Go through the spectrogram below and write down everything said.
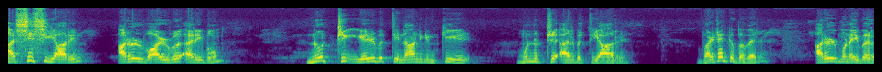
அசிசியாரின் அருள்வாழ்வு அறிவும் நூற்றி எழுபத்தி நான்கின் கீழ் முன்னூற்று அறுபத்தி ஆறு. வழங்குபவர் அருள்முனைவர்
